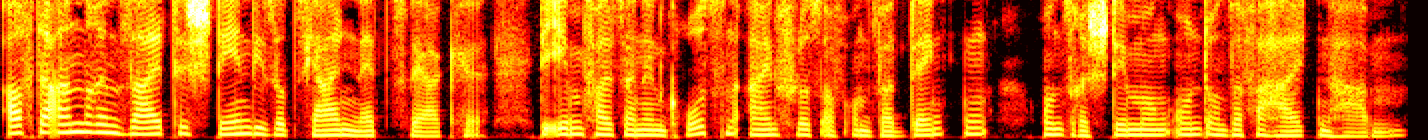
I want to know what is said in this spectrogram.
Auf der anderen Seite stehen die sozialen Netzwerke, die ebenfalls einen großen Einfluss auf unser Denken, unsere Stimmung und unser Verhalten haben.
